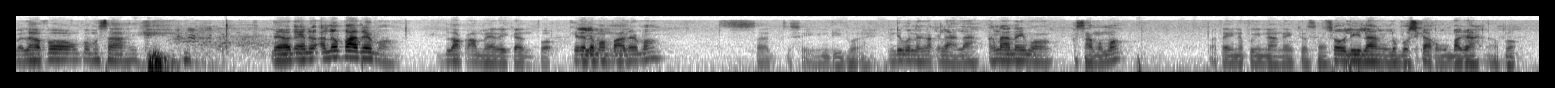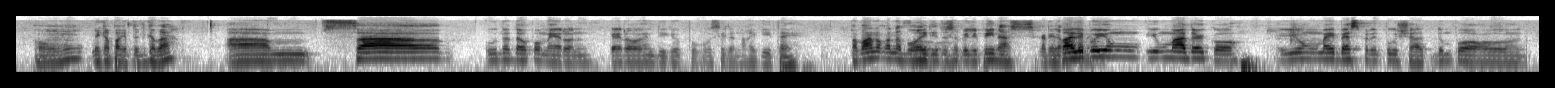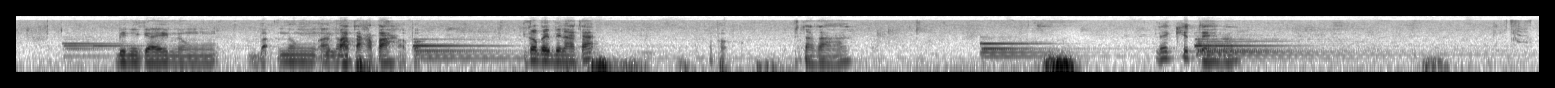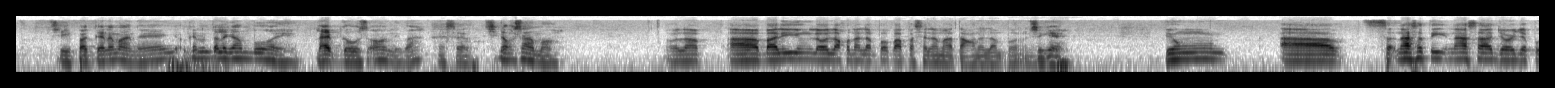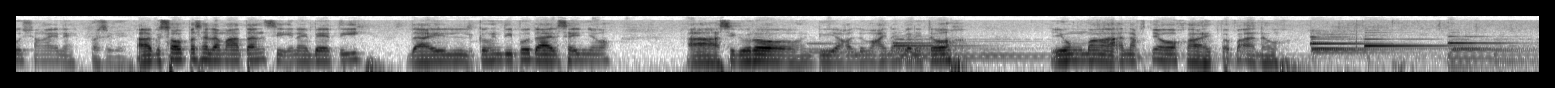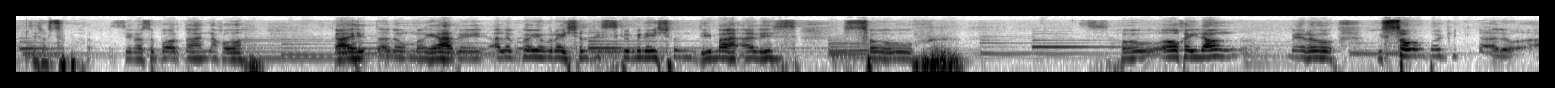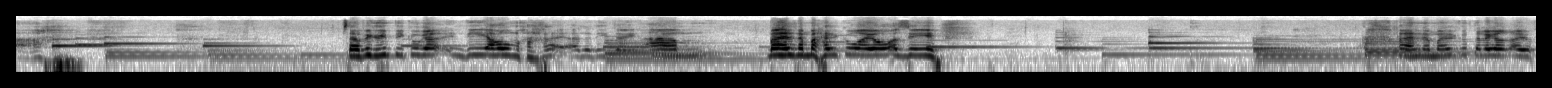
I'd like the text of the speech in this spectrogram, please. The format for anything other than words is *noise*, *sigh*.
Wala po akong pamasahe. *laughs* Ano, ano, anong father mo? Black American po. Kilala mo ang father mo? Sad to say, hindi po eh. Hindi mo na nakilala. Ang nanay mo, kasama mo? Patay na po yung nanay ko, sir. Soli lang, lubos ka kung baga. Apo. Mhm. May kapatid ka ba? Um, sa una daw po meron, pero hindi ko po po sila nakikita eh. Paano ka nabuhay dito sa Pilipinas? Sa kanila Bali po yung, yung mother ko, yung my best friend po siya, doon po ako binigay nung, ba, nung ano. Bata ka pa. Apo. Ikaw ba'y binata? Apo. Binata ka? Like cute eh, no? Sipag ka naman eh. Ganun talaga ang buhay. Life goes on, di ba? Yes, sir. Sino kasama? mo? Wala. Ah, bali yung lola ko na lang po, papasalamatan ko na lang po. Sige. Yung, ah, sa- nasa, ti- nasa Georgia po siya ngayon eh. O sige. Ah, gusto ko pasalamatan si Inay Betty dahil kung hindi po dahil sa inyo, ah, siguro hindi ako lumaki ng ganito. Yung mga anak nyo kahit pa paano, sinusupor- sinusuportahan ako kahit anong mangyari. Alam ko yung racial discrimination, di maalis. So, so okay lang. Pero gusto maging, ano, ah, sabi ko, hindi ko ga, hindi ako makaka, ano dito eh. Um, mahal na mahal ko kayo kasi, mahal na mahal ko talaga kayo.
